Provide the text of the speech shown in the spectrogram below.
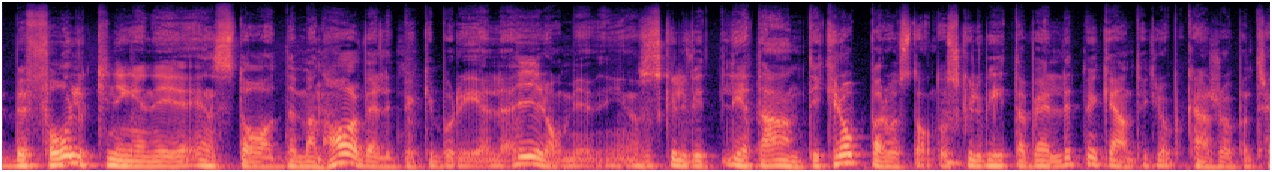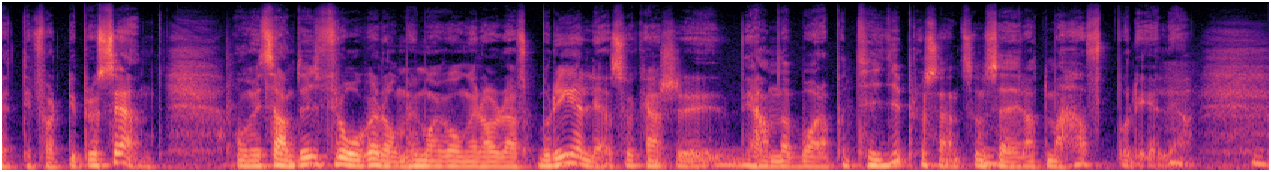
befolkningen i en stad där man har väldigt mycket borrelia i omgivningen och så skulle vi leta antikroppar hos dem. Då skulle vi hitta väldigt mycket antikroppar, kanske upp 30-40 procent. Om vi samtidigt frågar dem hur många gånger har du haft borrelia så kanske vi hamnar bara på 10 procent som mm. säger att de har haft borrelia. Mm.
